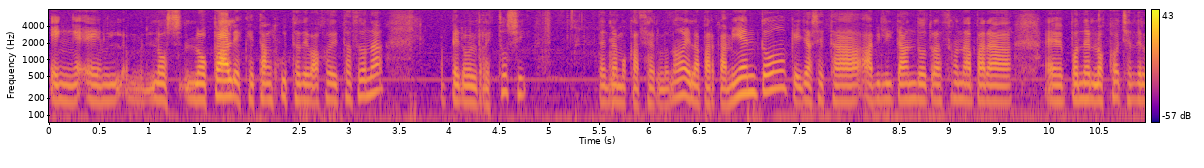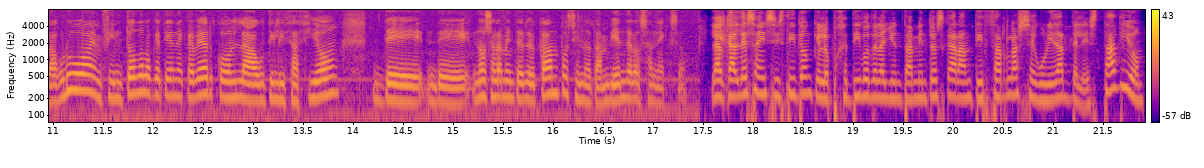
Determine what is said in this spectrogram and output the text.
en, los locales que están justo debajo de esta zona, pero el resto sí tendremos que hacerlo, ¿no? El aparcamiento, que ya se está habilitando otra zona para eh, poner los coches de la grúa, en fin, todo lo que tiene que ver con la utilización de, no solamente del campo, sino también de los anexos. La alcaldesa ha insistido en que el objetivo del ayuntamiento es garantizar la seguridad del estadio,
